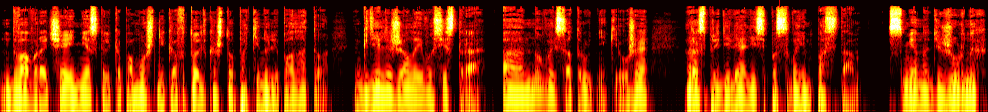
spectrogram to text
Два врача и несколько помощников только что покинули палату, где лежала его сестра, а новые сотрудники уже распределялись по своим постам. Смена дежурных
